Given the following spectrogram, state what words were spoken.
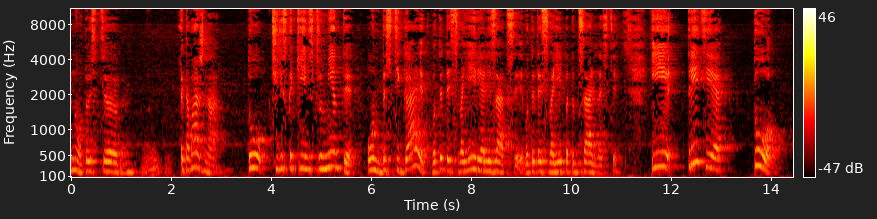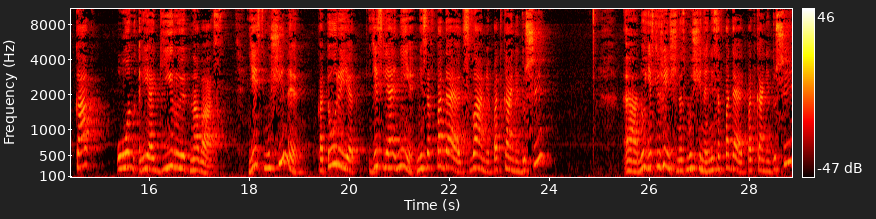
ну, то есть, э, это важно, то через какие инструменты он достигает вот этой своей реализации, вот этой своей потенциальности. И третье, то, как он реагирует на вас. Есть мужчины, которые, если они не совпадают с вами по ткани души, а, ну, если женщина с мужчиной не совпадают по ткани души,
